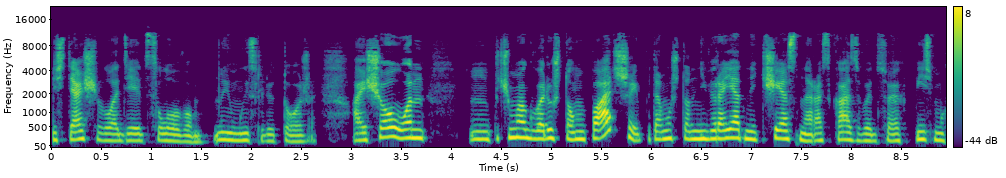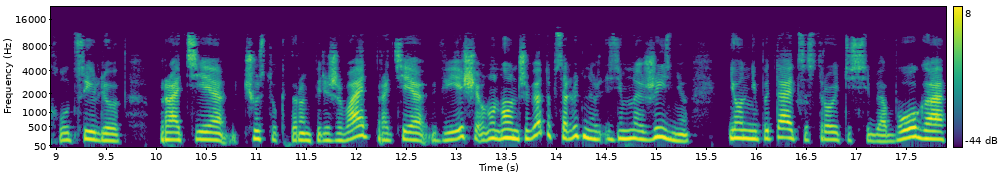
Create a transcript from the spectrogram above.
блестяще владеет словом, ну и мыслью тоже. А еще он Почему я говорю, что он падший? Потому что он невероятно честно рассказывает в своих письмах Луцилию про те чувства, которые он переживает, про те вещи. Он, он живет абсолютно земной жизнью, и он не пытается строить из себя бога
